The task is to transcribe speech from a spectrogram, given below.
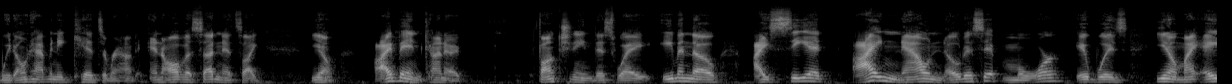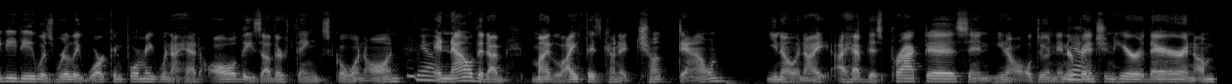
we don't have any kids around, and all of a sudden it's like, you know, I've been kind of functioning this way, even though I see it, I now notice it more. It was, you know, my ADD was really working for me when I had all these other things going on, Yeah. and now that I'm, my life is kind of chunked down. You know, and I, I have this practice, and you know, I'll do an intervention here or there, and I'm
